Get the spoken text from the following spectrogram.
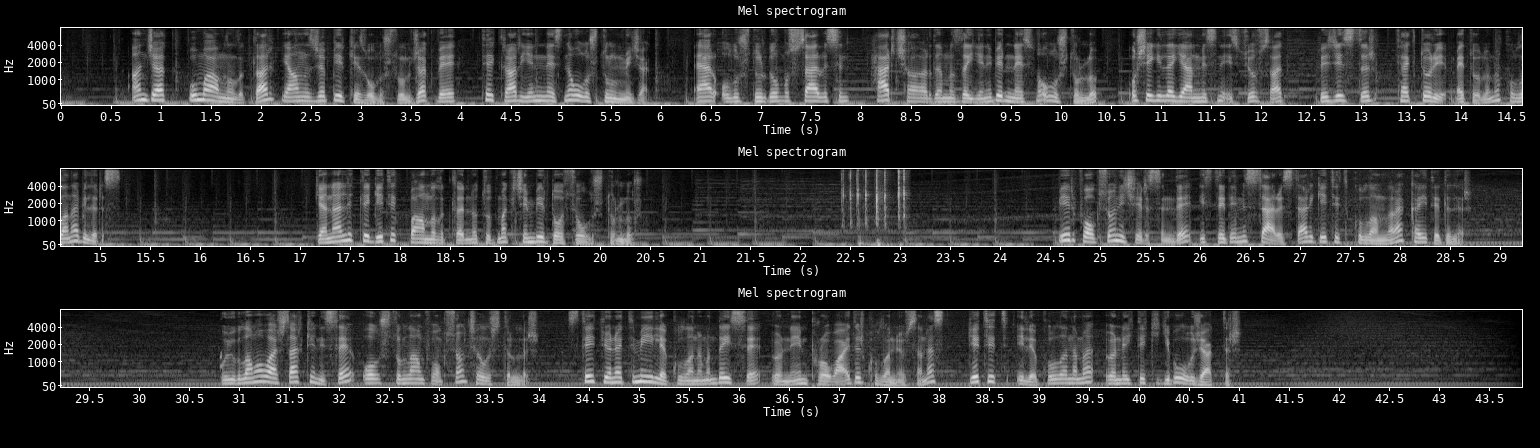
Ancak bu bağımlılıklar yalnızca bir kez oluşturulacak ve tekrar yeni nesne oluşturulmayacak. Eğer oluşturduğumuz servisin her çağırdığımızda yeni bir nesne oluşturulup o şekilde gelmesini istiyorsak register factory metodunu kullanabiliriz. Genellikle getit bağımlılıklarını tutmak için bir dosya oluşturulur. Bir fonksiyon içerisinde istediğimiz servisler getit kullanılarak kayıt edilir. Uygulama başlarken ise oluşturulan fonksiyon çalıştırılır. State yönetimi ile kullanımında ise örneğin provider kullanıyorsanız getit ile kullanımı örnekteki gibi olacaktır.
